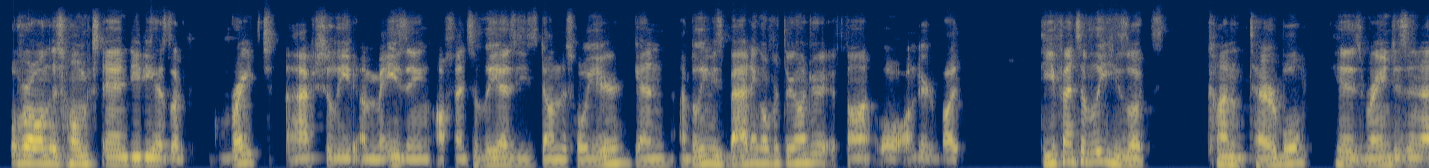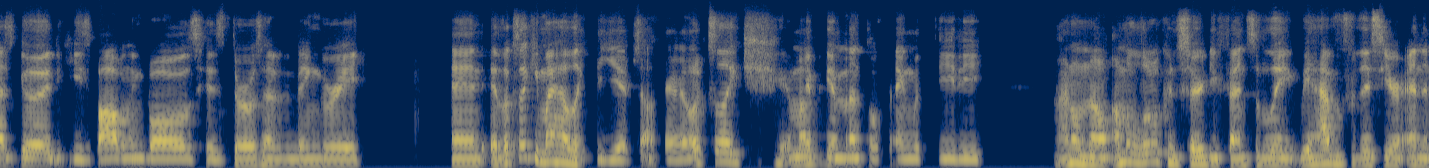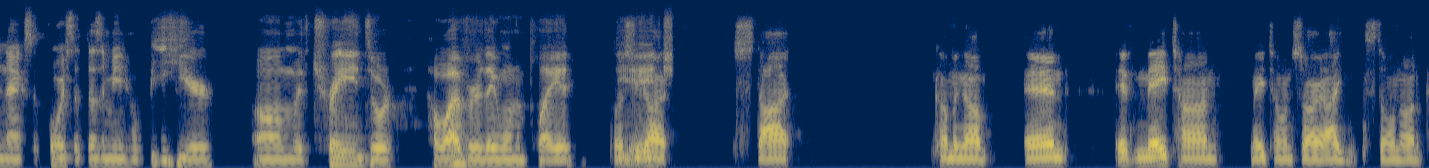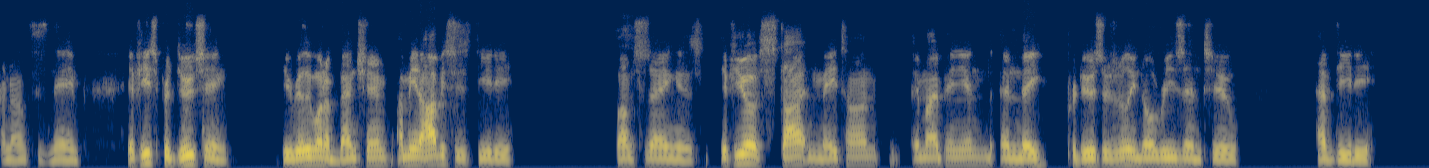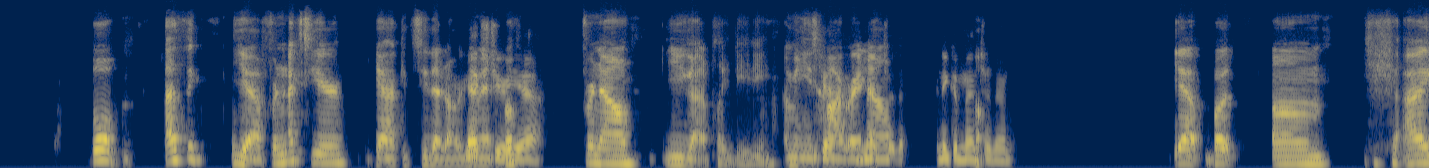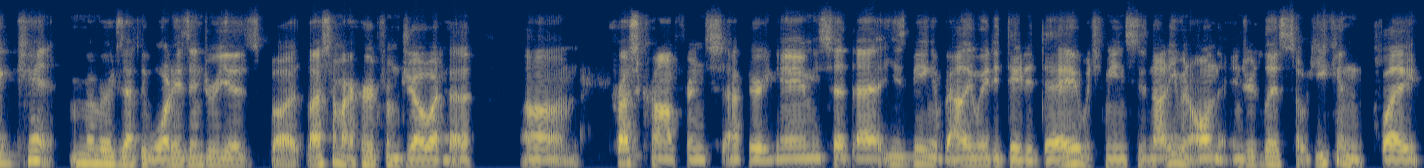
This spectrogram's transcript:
Overall, in this homestand, Didi has looked great, actually amazing offensively as he's done this whole year. Again, I believe he's batting over 300, if not a little under, but defensively, he's looked kind of terrible. His range isn't as good. He's bobbling balls. His throws haven't been great. And it looks like he might have like the yips out there. It looks like it might be a mental thing with Didi. I don't know. I'm a little concerned defensively. We have him for this year and the next. Of course, that doesn't mean he'll be here um, with trades or however they want to play it. Plus, you got DH. Stott coming up, and if Maton, Maton, sorry, I still don't know how to pronounce his name. If he's producing, do you really want to bench him? I mean, obviously it's Didi. What I'm saying is, if you have Stott and Maton, in my opinion, and they produce, there's really no reason to have Didi. Well, I think yeah, for next year, yeah, I could see that argument. Next year, But yeah, For now, you gotta play Didi. I mean, he's hot right now. them, and he can mentor them. Yeah, but um, I can't remember exactly what his injury is. But last time I heard from Joe at a um press conference after a game, he said that he's being evaluated day to day, which means he's not even on the injured list, so he can play.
